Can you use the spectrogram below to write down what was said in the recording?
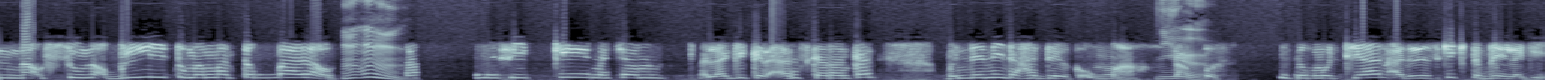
nafsu nak beli tu Memang tebal tau Mm-mm. Tapi saya fikir macam Lagi keadaan sekarang kan Benda ni dah ada kat rumah. Ya. Tak apa. Kemudian ada rezeki kita beli lagi.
